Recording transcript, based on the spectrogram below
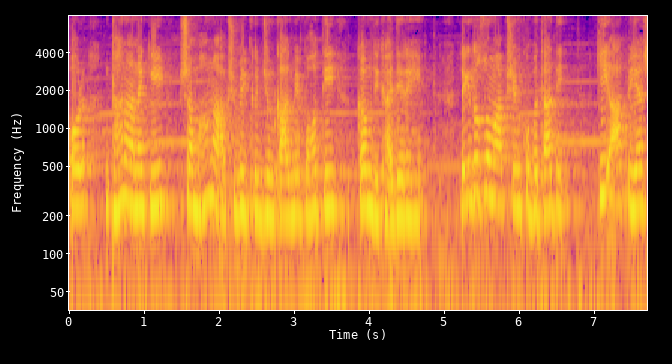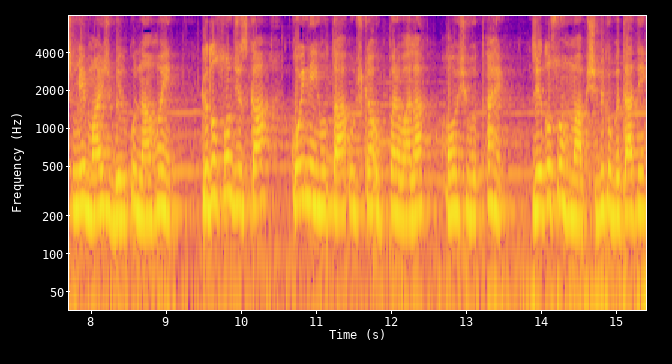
और धन आने की संभावना आप सभी के जीवन काल में बहुत ही कम दिखाई दे रहे हैं। लेकिन दोस्तों, हम आप सभी को बता दें कि आप यश में मायूस बिल्कुल ना होए क्यों दोस्तों, जिसका कोई नहीं होता, उसका ऊपर वाला अवश्य होता है। ये दोस्तों, हम आप सभी को बता दें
